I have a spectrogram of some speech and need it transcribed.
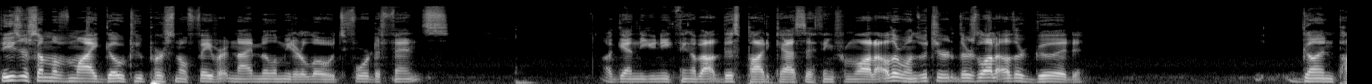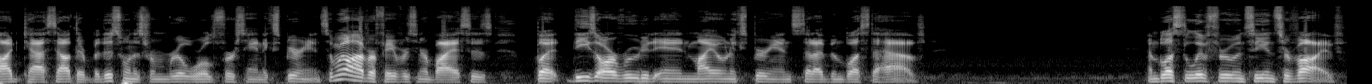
These are some of my go to personal favorite 9mm loads for defense. Again, the unique thing about this podcast, I think, from a lot of other ones, which are there's a lot of other good gun podcasts out there, but this one is from real world firsthand experience. And we all have our favorites and our biases, but these are rooted in my own experience that I've been blessed to have and blessed to live through and see and survive.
